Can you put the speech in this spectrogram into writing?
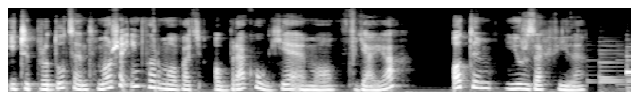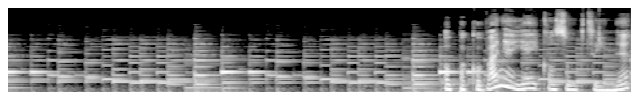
I czy producent może informować o braku GMO w jajach? O tym już za chwilę. Opakowania jaj konsumpcyjnych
